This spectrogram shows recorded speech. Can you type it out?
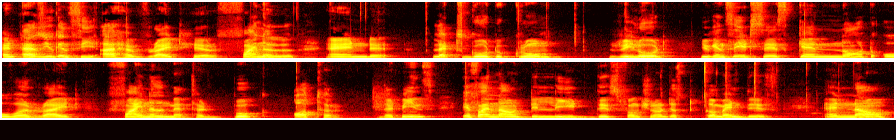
And as you can see, I have right here final and let's go to Chrome, reload you can see it says cannot overwrite final method book author. That means if I now delete this function or just comment this and now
